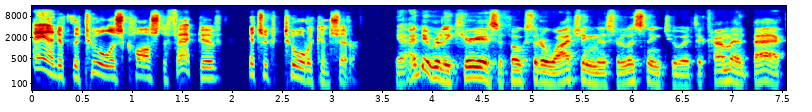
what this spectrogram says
and if the tool is cost effective, it's a tool to consider. Yeah, I'd be really curious if folks that are watching this or listening to it to comment back.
